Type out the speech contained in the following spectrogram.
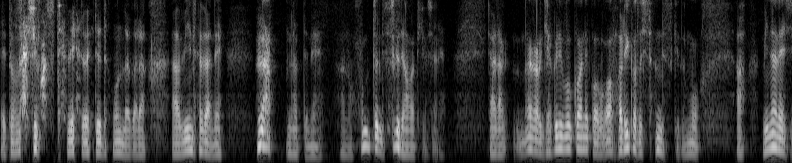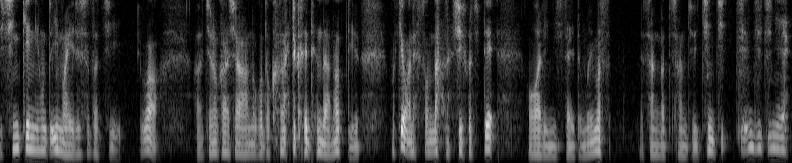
えー、登山しますってメールを入れたもんだから、あみんながね、うわっってなってね、あの、本当にすぐ電話がってきましたね。いやだ、だから逆に僕はね、こう、悪いことしたんですけども、あ、みんなね、真剣に本当今いる人たちは、うちの会社のことを考えてくれてんだなっていう、ま、今日はね、そんな話をして終わりにしたいと思います。3月31日、前日にね、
